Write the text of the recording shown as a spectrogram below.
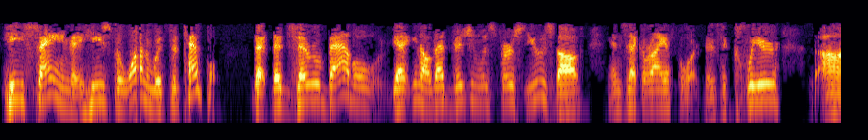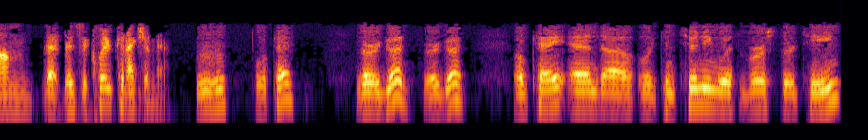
he's saying that he's the one with the temple. That, that Zerubbabel, you know, that vision was first used of in Zechariah 4. There's a clear, um, that there's a clear connection there. Mhm. Okay. Very good. Very good. Okay, and uh, continuing with verse 13.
